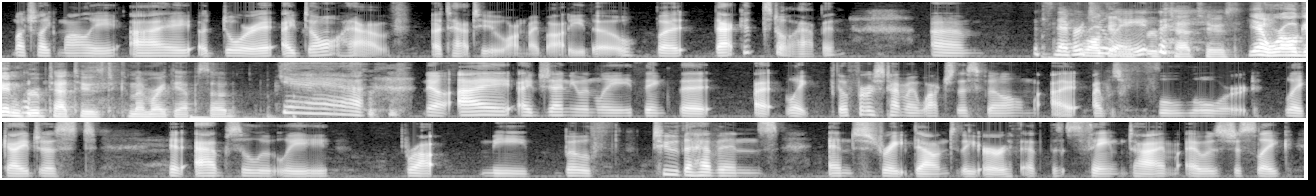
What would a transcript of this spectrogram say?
much like Molly, I adore it. I don't have a tattoo on my body though, but that could still happen. Um, It's never we're all too getting late. group tattoos. Yeah, we're all getting group tattoos to commemorate the episode. yeah no i i genuinely think that I, like the first time i watched this film i i was floored like i just it absolutely brought me both to the heavens and straight down to the earth at the same time i was just like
